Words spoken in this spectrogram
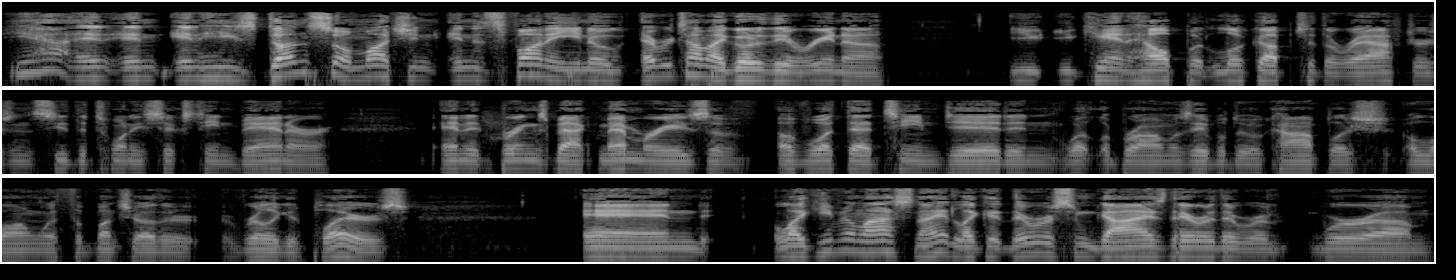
Yeah, and, and, and he's done so much, and, and it's funny, you know, every time I go to the arena, you, you can't help but look up to the rafters and see the 2016 banner, and it brings back memories of, of what that team did and what LeBron was able to accomplish, along with a bunch of other really good players. And like even last night, like there were some guys there that were were um,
